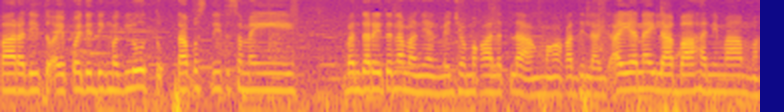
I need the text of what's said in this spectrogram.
para dito ay pwede ding magluto. Tapos dito sa may banda rito naman yan, medyo makalat lang mga kadilag. Ayan ay labahan ni mama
